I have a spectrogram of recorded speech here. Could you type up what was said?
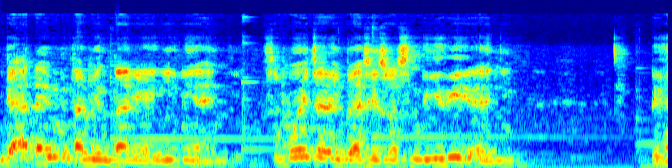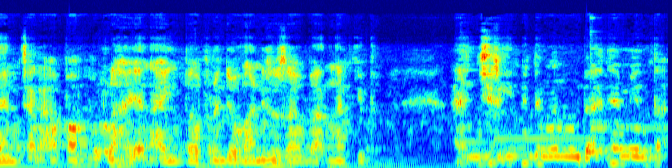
nggak ada yang minta-minta kayak gini anjing. Semuanya cari beasiswa sendiri anjing dengan cara apa pun lah yang aing tahu perjuangannya susah banget gitu. Anjir ini dengan mudahnya minta.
